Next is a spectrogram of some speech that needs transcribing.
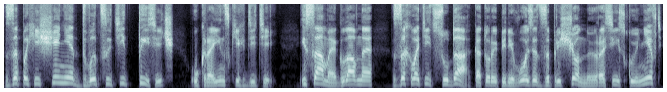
за похищение 20 тысяч украинских детей. И самое главное, захватить суда, которые перевозят запрещенную российскую нефть,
